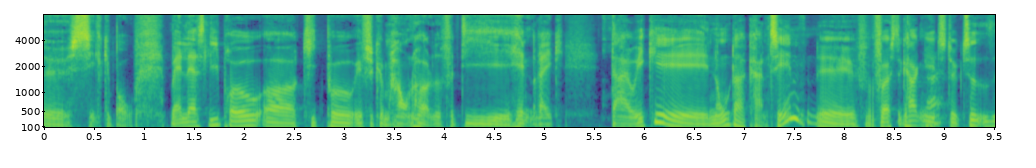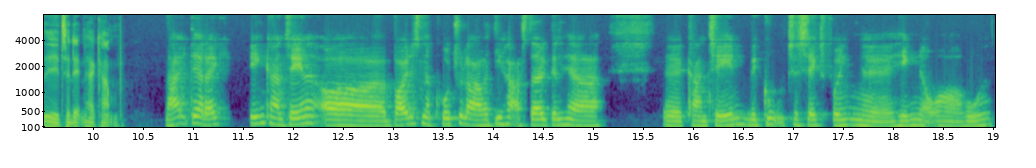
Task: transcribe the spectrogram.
øh, Silkeborg. Men lad os lige prøve at kigge på FC København-holdet, fordi Henrik, der er jo ikke nogen, der er karantæne for første gang Nej. i et stykke tid til den her kamp. Nej, det er der ikke. Ingen karantæne, og Bøjlesen og Kutulava, de har stadig den her øh, karantæne ved gul til 6 point øh, hængende over hovedet.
